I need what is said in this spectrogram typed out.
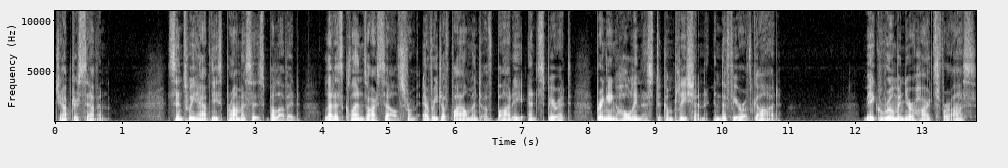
Chapter 7 Since we have these promises, beloved, let us cleanse ourselves from every defilement of body and spirit, bringing holiness to completion in the fear of God. Make room in your hearts for us.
